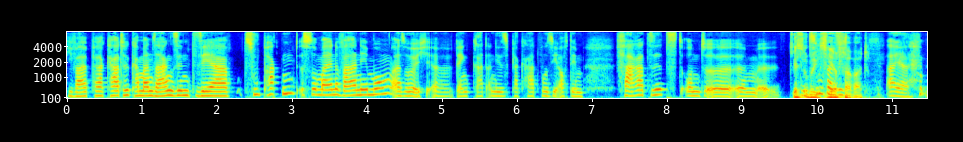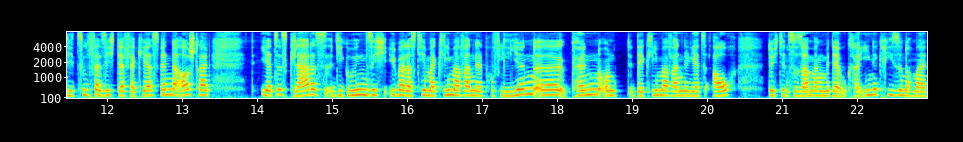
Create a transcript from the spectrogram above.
Die Wahlplakate, kann man sagen, sind sehr zupackend, ist so meine Wahrnehmung. Also ich äh, denke gerade an dieses Plakat, wo sie auf dem Fahrrad sitzt und äh, ähm, äh, ist übrigens ihr Fahrrad. Ah ja, die Zuversicht der Verkehrswende ausstrahlt. Jetzt ist klar, dass die Grünen sich über das Thema Klimawandel profilieren äh, können und der Klimawandel jetzt auch durch den Zusammenhang mit der Ukraine-Krise nochmal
